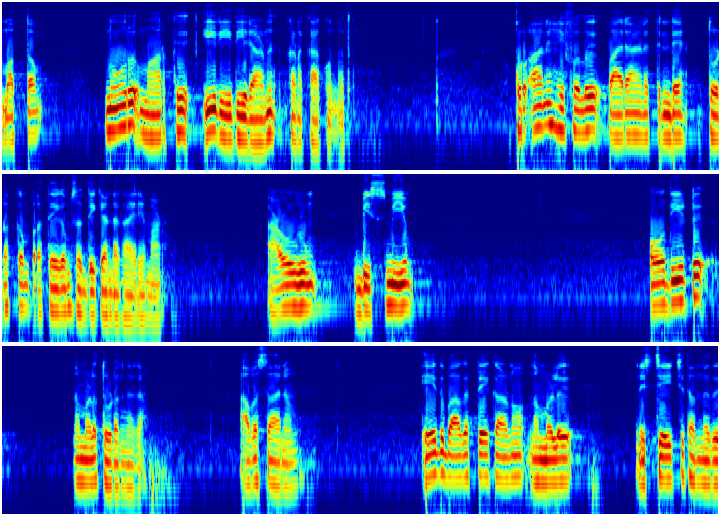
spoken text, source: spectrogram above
മൊത്തം നൂറ് മാർക്ക് ഈ രീതിയിലാണ് കണക്കാക്കുന്നത്. ഖുർആൻ ഹിഫൽ പാരായണത്തിന്റെ തുടക്കം പ്രത്യേകം ശ്രദ്ധിക്കേണ്ട കാര്യമാണ്. അഴുവും ബിസ്മിയും ഓതിയിട്ട് നമ്മൾ തുടങ്ങുക. അവസാനം ഏത് ഭാഗത്തേക്കാണോ നമ്മൾ നിശ്ചയിച്ച് തന്നത്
